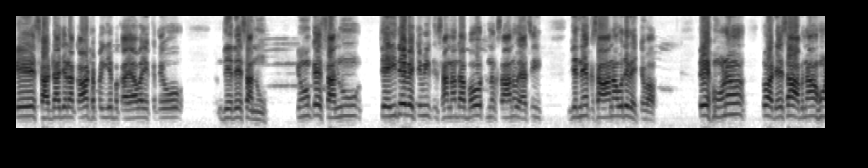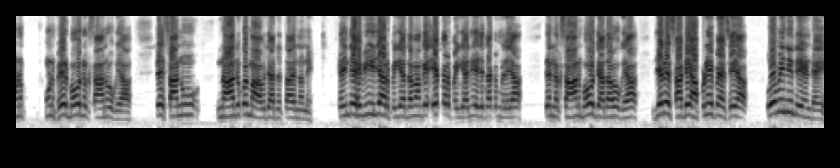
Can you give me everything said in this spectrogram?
ਕਿ ਸਾਡਾ ਜਿਹੜਾ 61 ਰੁਪਏ ਬਕਾਇਆ ਵਾ ਇੱਕ ਤੇ ਉਹ ਦੇ ਦੇ ਸਾਨੂੰ। ਕਿਉਂਕਿ ਸਾਨੂੰ 23 ਦੇ ਵਿੱਚ ਵੀ ਕਿਸਾਨਾਂ ਦਾ ਬਹੁਤ ਨੁਕਸਾਨ ਹੋਇਆ ਸੀ ਜਿੰਨੇ ਕਿਸਾਨ ਆ ਉਹਦੇ ਵਿੱਚ ਵਾ। ਤੇ ਹੁਣ ਤੁਹਾਡੇ ਹਿਸਾਬ ਨਾਲ ਹੁਣ ਹੁਣ ਫਿਰ ਬਹੁਤ ਨੁਕਸਾਨ ਹੋ ਗਿਆ ਤੇ ਸਾਨੂੰ ਨਾ ਕੋਈ ਮੁਆਵਜ਼ਾ ਦਿੱਤਾ ਇਹਨਾਂ ਨੇ। ਕਹਿੰਦੇ 20000 ਰੁਪਇਆ ਦੇਵਾਂਗੇ 1 ਰੁਪਇਆ ਨਹੀਂ ਅਜੇ ਤੱਕ ਮਿਲਿਆ ਤੇ ਨੁਕਸਾਨ ਬਹੁਤ ਜ਼ਿਆਦਾ ਹੋ ਗਿਆ। ਜਿਹੜੇ ਸਾਡੇ ਆਪਣੇ ਪੈਸੇ ਆ ਉਹ ਵੀ ਨਹੀਂ ਦੇਣ ਡਏ।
